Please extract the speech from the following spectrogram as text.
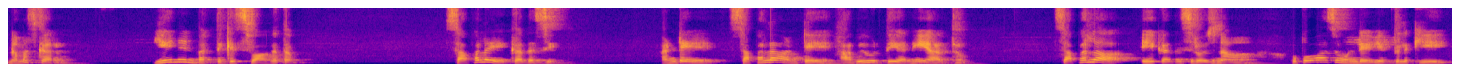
నమస్కారం. ఏనేన్ భక్తికి స్వాగతం. సఫల ఏకాదశి. అంటే సఫల అంటే అభివృద్ధి అని అర్థం. సఫల ఏకాదశి రోజున ఉపవాసం ఉండే వ్యక్తులకి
